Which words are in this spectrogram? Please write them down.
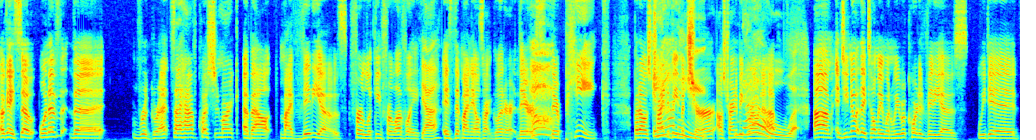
Okay, so one of the regrets I have question mark about my videos for looking for lovely Yeah. is that my nails aren't glitter. There's they're pink, but I was trying to be mature. I was trying to be grown up. Um, and do you know what they told me when we recorded videos? We did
